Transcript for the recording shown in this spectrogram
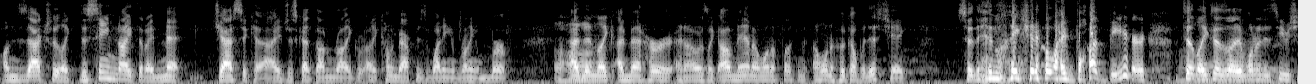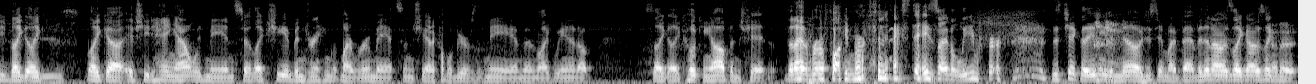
on this is actually like the same night that I met Jessica. I just got done like like coming back from his wedding and running a Murph, and then Uh-huh. like I met her, and I was like, "Oh man, I want to fucking I want to hook up with this chick." So then, like you know, I bought beer to like because I wanted to see if she'd like like like uh, if she'd hang out with me, and so like she had been drinking with my roommates, and she had a couple beers with me, and then like we ended up It's like like hooking up and shit. Then I had to run a fucking Murph the next day, so I had to leave her. this chick that I didn't even know just in my bed. But then I was like, I was like, Kinda,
